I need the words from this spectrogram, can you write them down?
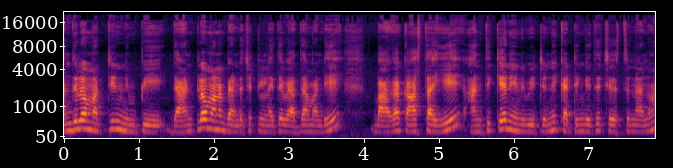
అందులో మట్టి నింపి దాంట్లో మనం బెండ చెట్లను అయితే వేద్దామండి. బాగా కాస్తాయి. అందుకే నేను వీటిని కటింగ్ అయితే చేస్తున్నాను.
